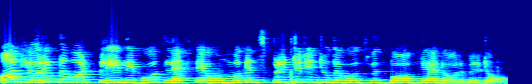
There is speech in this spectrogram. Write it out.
On hearing the word play, they both left their homework and sprinted into the woods with Bob, their adorable dog.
